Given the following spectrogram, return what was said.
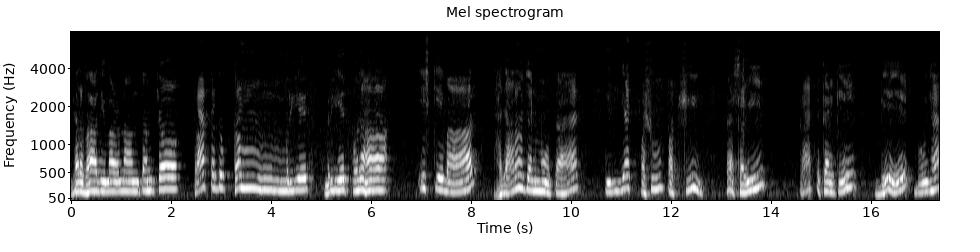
गर्भादिमरणान्तं च प्राप्त दुखम म्रिय, म्रियेत पुनः। इसके बाद हज़ारों जन्मों तक तिरक पशु पक्षी का शरीर प्राप्त करके वे बोझा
